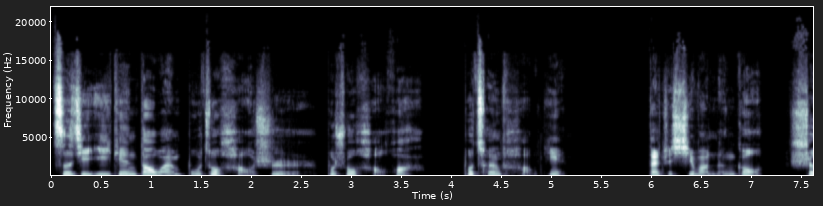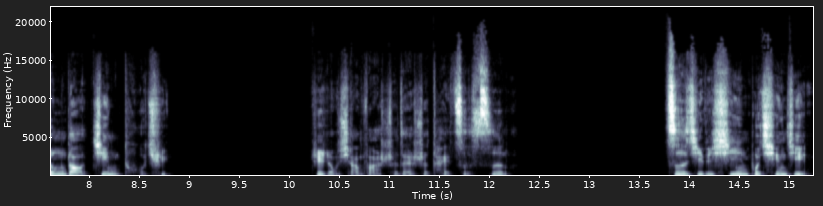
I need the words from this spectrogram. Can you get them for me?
自己一天到晚不做好事，不说好话，不存好念，但是希望能够升到净土去。这种想法实在是太自私了。自己的心不清净，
